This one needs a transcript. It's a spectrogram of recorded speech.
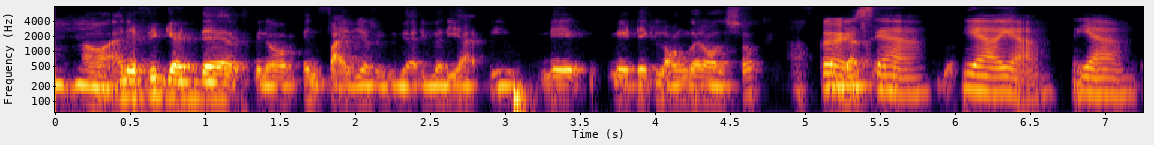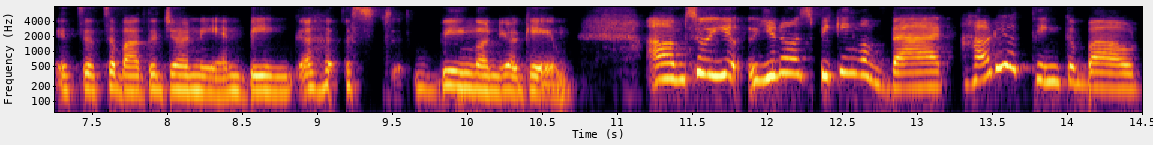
Mm-hmm. Uh, and if we get there, you know, in five years, we'll be very, very happy. May may take longer also. Of course, yeah, yeah, yeah, yeah. It's it's about the journey and being uh, being on your game. Um, so you you know, speaking of that, how do you think about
